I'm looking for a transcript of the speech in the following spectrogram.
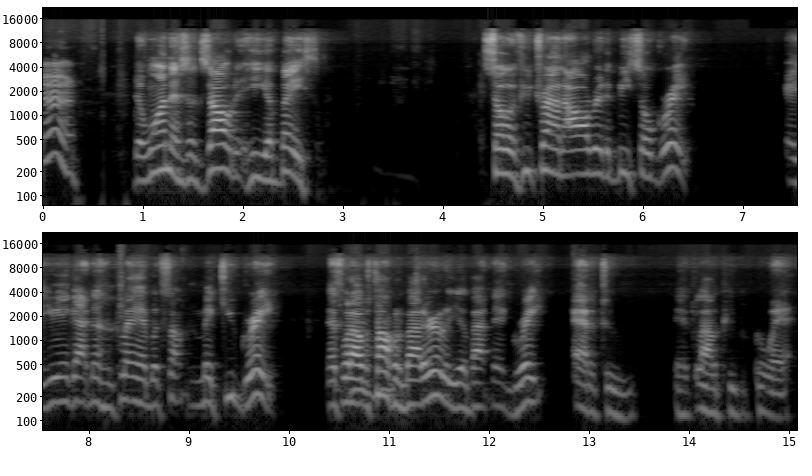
Mm, The one that's exalted, he abases. So if you're trying to already be so great and you ain't got nothing planned but something to make you great, that's what I was Mhm. talking about earlier about that great attitude that a lot of people go at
